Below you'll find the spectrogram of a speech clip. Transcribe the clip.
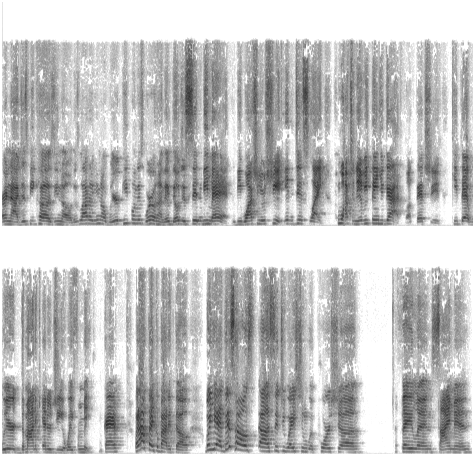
or not, just because you know there's a lot of you know weird people in this world, and they, they'll just sit and be mad, and be watching your shit, hitting dislike, watching everything you got. Fuck that shit. Keep that weird demonic energy away from me, okay? But I'll think about it though. But yeah, this whole uh, situation with Porsha, Phelan, Simon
